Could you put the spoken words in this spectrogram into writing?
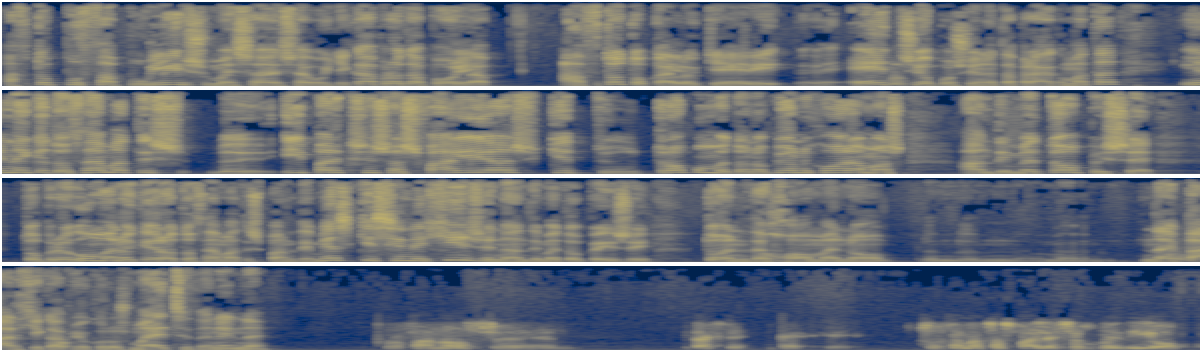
αυτό που θα πουλήσουμε εισαγωγικά πρώτα απ' όλα αυτό το καλοκαίρι, έτσι όπως είναι τα πράγματα, είναι και το θέμα της ε, ύπαρξης ασφάλειας και του τρόπου με τον οποίο η χώρα μας αντιμετώπισε τον προηγούμενο καιρό το θέμα της πανδημίας και συνεχίζει να αντιμετωπίζει το ενδεχόμενο ε, να υπάρχει κάποιο κρούσμα. Έτσι δεν είναι; Προφανώς. Ε, κοιτάξτε, ε, ε, στο θέμα της ασφάλειας έχουμε δύο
